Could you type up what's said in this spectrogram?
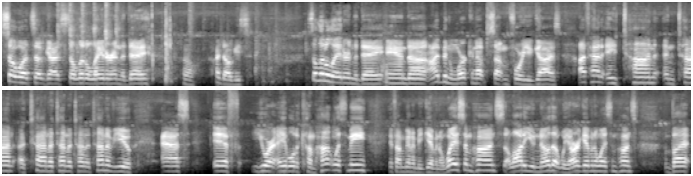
So what's up guys, it's a little later in the day. Oh, hi doggies. It's a little later in the day and uh, I've been working up something for you guys. I've had a ton and ton, a ton, a ton, a ton, a ton of you ask if you are able to come hunt with me, if I'm going to be giving away some hunts. A lot of you know that we are giving away some hunts, but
